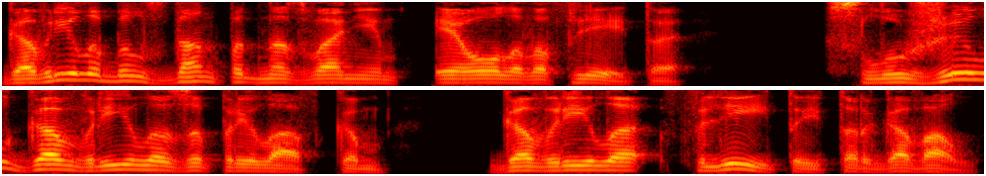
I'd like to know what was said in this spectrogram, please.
Гаврила был сдан под названием Эолова флейта. Служил Гаврила за прилавком. Гаврила флейтой торговал.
